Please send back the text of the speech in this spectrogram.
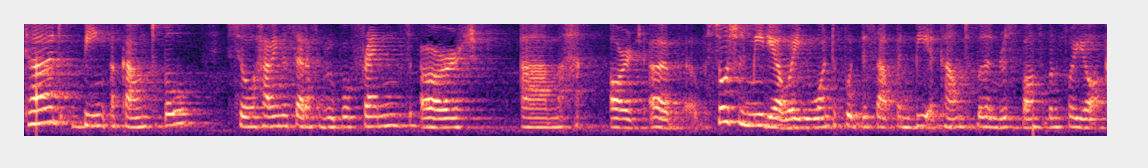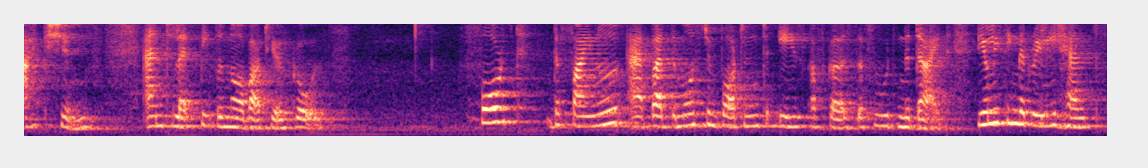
Third, being accountable. So having a set of group of friends or um, or uh, social media where you want to put this up and be accountable and responsible for your actions and to let people know about your goals. Fourth, the final, uh, but the most important is, of course, the food and the diet. The only thing that really helps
